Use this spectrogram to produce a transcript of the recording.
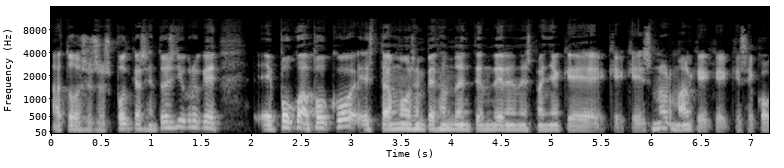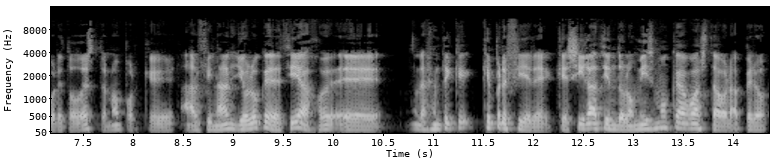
a todos esos podcasts. Entonces yo creo que eh, poco a poco estamos empezando a entender en España que, es normal que, se cobre todo esto, ¿no? Porque al final yo lo que decía, eh, la gente que, prefiere que siga haciendo lo mismo que hago hasta ahora, pero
